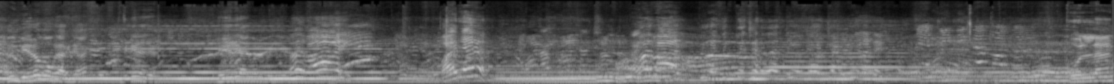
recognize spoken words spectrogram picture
আমি বেরোবো এক ঠিক আছে কল্যাণ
